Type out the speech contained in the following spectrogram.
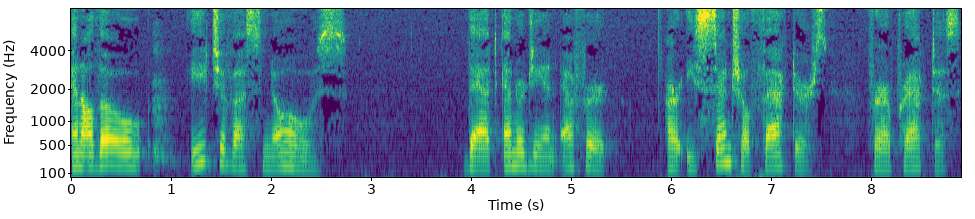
And although each of us knows that energy and effort are essential factors for our practice.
